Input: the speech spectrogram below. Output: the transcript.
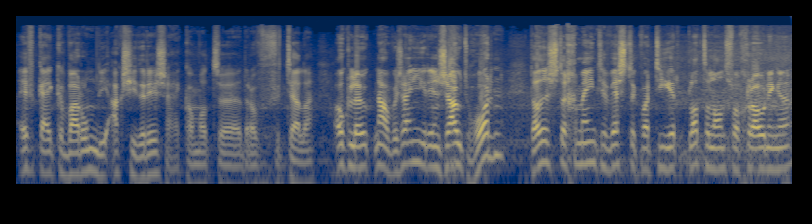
Even kijken waarom die actie er is. Hij kan wat uh, erover vertellen. Ook leuk. Nou, we zijn hier in Zuidhorn. Dat is de gemeente Westerkwartier, platteland van Groningen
